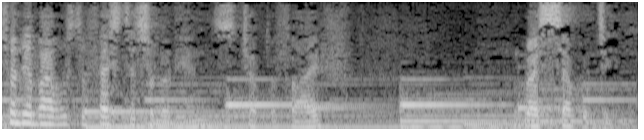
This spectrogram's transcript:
Turn your Bibles to First Thessalonians chapter 5, verse 17.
